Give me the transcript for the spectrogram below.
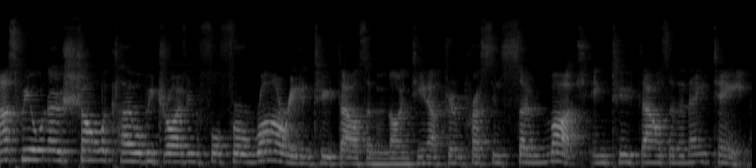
As we all know, Charles Leclerc will be driving for Ferrari in 2019 after impressing so much in 2018.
